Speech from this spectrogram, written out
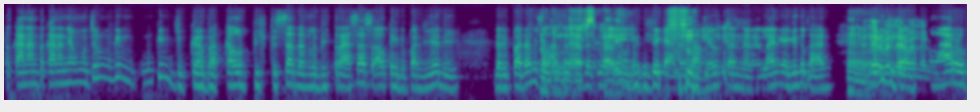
tekanan-tekanan yang muncul mungkin mungkin juga bakal lebih besar dan lebih terasa soal kehidupan dia di daripada misal Benar atlet-atlet luar sekali. yang udah gede kayak Lewis Hamilton dan lain-lain kayak gitu kan Hmm. Benar, itu benar, juga benar. pengaruh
